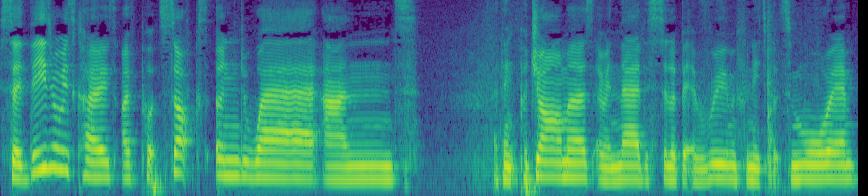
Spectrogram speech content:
so these are his clothes. I've put socks, underwear and I think pyjamas are in there. There's still a bit of room if we need to put some more in.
